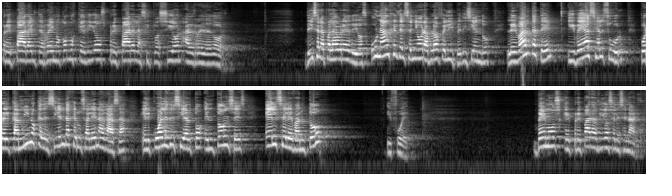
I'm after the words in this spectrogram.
prepara el terreno, cómo es que Dios prepara la situación alrededor. Dice la palabra de Dios, un ángel del Señor habló a Felipe diciendo, levántate y ve hacia el sur por el camino que desciende a Jerusalén a Gaza, el cual es desierto. Entonces él se levantó y fue. Vemos que prepara Dios el escenario.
